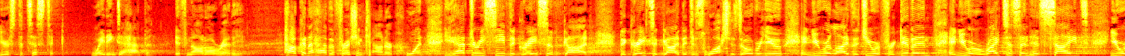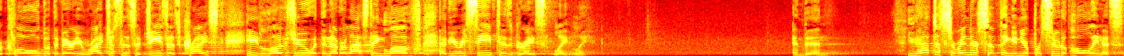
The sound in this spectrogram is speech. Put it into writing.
you're a statistic waiting to happen, if not already. How can I have a fresh encounter? One, you have to receive the grace of God, the grace of God that just washes over you, and you realize that you are forgiven and you are righteous in His sight. You are clothed with the very righteousness of Jesus Christ. He loves you with an everlasting love. Have you received His grace lately? And then, you have to surrender something in your pursuit of holiness.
